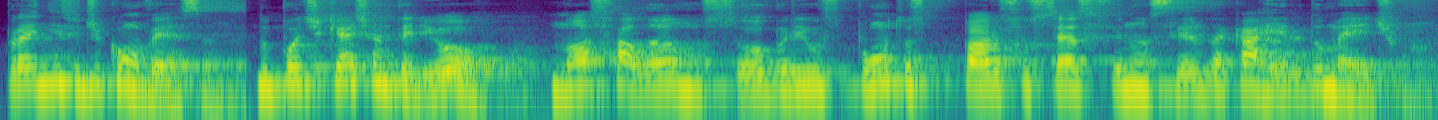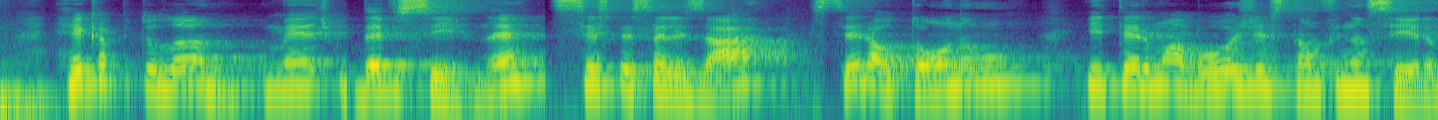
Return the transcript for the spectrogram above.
Para início de conversa, no podcast anterior nós falamos sobre os pontos para o sucesso financeiro da carreira do médico. Recapitulando, o médico deve ser, né, se especializar, ser autônomo e ter uma boa gestão financeira.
